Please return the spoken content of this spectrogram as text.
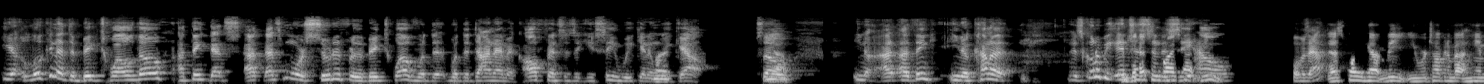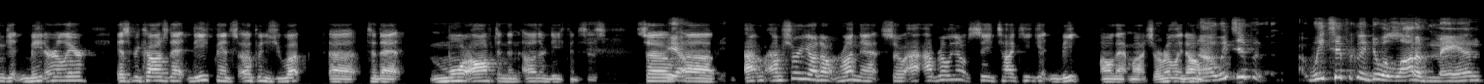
yeah. Looking at the Big Twelve, though, I think that's uh, that's more suited for the Big Twelve with the with the dynamic offenses that you see week in and right. week out. So, yeah. you know, I, I, think you know, kind of, it's going to be interesting to see how. What was that? That's why he got beat. You were talking about him getting beat earlier. It's because that defense opens you up uh, to that more often than other defenses. So yeah. uh, I'm, I'm, sure y'all don't run that. So I, I, really don't see Tyke getting beat all that much. I really don't. No, we typically we typically do a lot of man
